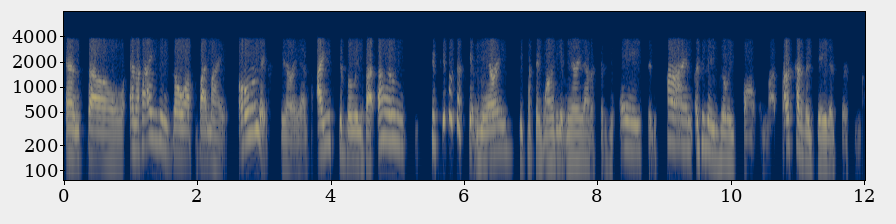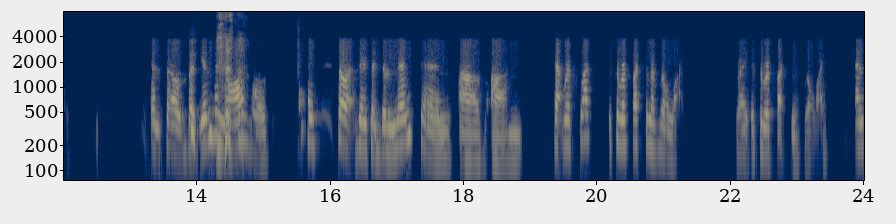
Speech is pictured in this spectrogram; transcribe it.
And so, and if I even go up by my own experience, I used to believe that, oh, do people just get married because they wanted to get married at a certain age and time, or do they really fall in love? I was kind of a dated person. And so, but in the novels, so there's a dimension of, um, that reflects, it's a reflection of real life, right? It's a reflection of real life. And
